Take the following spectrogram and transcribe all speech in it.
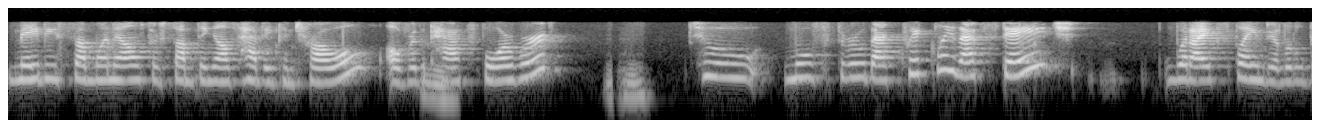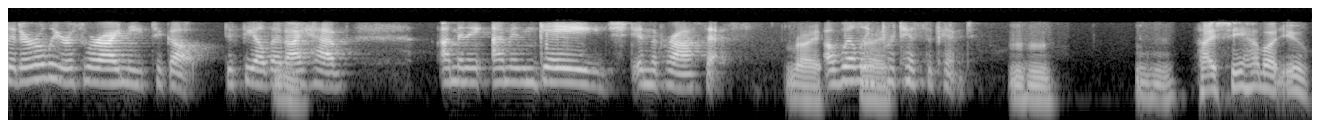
maybe someone else or something else having control over the mm-hmm. path forward. Mm-hmm. To move through that quickly, that stage, what I explained a little bit earlier is where I need to go to feel that mm-hmm. I have, I'm in, I'm engaged in the process. Right. A willing right. participant. Mm-hmm. Mm-hmm. Hi, C. How about you?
